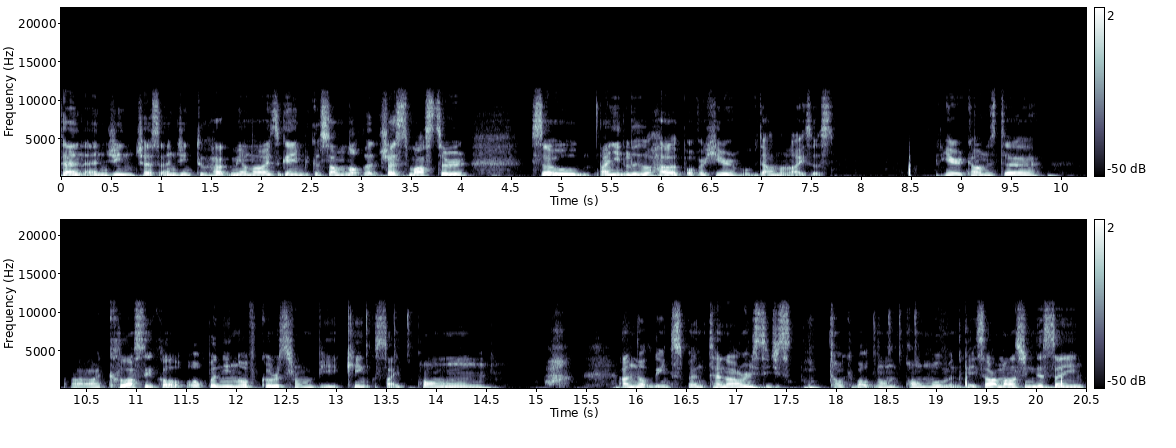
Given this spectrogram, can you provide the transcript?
10 engine, chess engine to help me analyze the game because I'm not a chess master. So I need a little help over here with the analysis. Here comes the uh, classical opening, of course, from the king side pawn. I'm not going to spend 10 hours to just talk about one pawn movement. Okay, so I'm answering the same.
